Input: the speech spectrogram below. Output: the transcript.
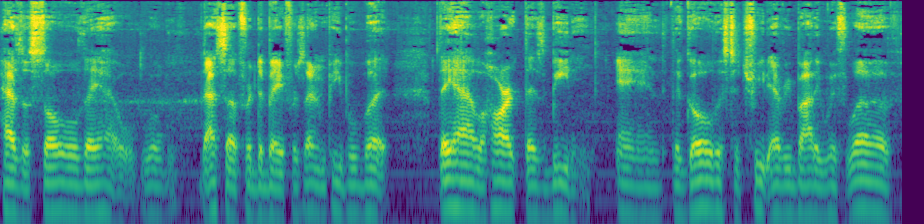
has a soul. They have, well, that's up for debate for certain people, but they have a heart that's beating. And the goal is to treat everybody with love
